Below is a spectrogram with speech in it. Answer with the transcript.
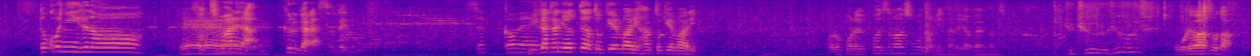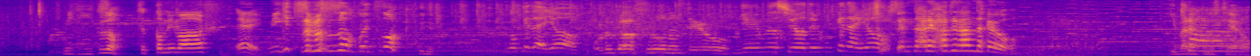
どこにいるのそっちもあれだ。来るからそれで味方によっては時計回り半時計回り。俺これこいつの足元にいたらやばい感じ。俺はそうだ。右行くぞ。突っ込みます。えい。右潰すぞこいつを。動けないよ。俺がフローなんてよ。ゲームの仕様で動けないよ。所詮慣れ果てなんだよ。茨城にしてやろう。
